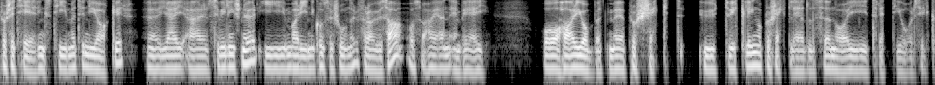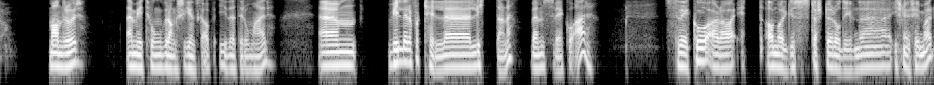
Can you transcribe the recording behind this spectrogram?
prosjekteringsteamet til Nye Aker. Eh, Jeg er sivilingeniør i marine konstruksjoner fra USA, og så har jeg en MBA. Og har jobbet med prosjektutvikling og prosjektledelse nå i 30 år cirka. med andre ord, det er mye tung bransjekunnskap i dette rommet her. Um, vil dere fortelle lytterne hvem Sveko er? Sveko er da et av Norges største rådgivende ingeniørfirmaer.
